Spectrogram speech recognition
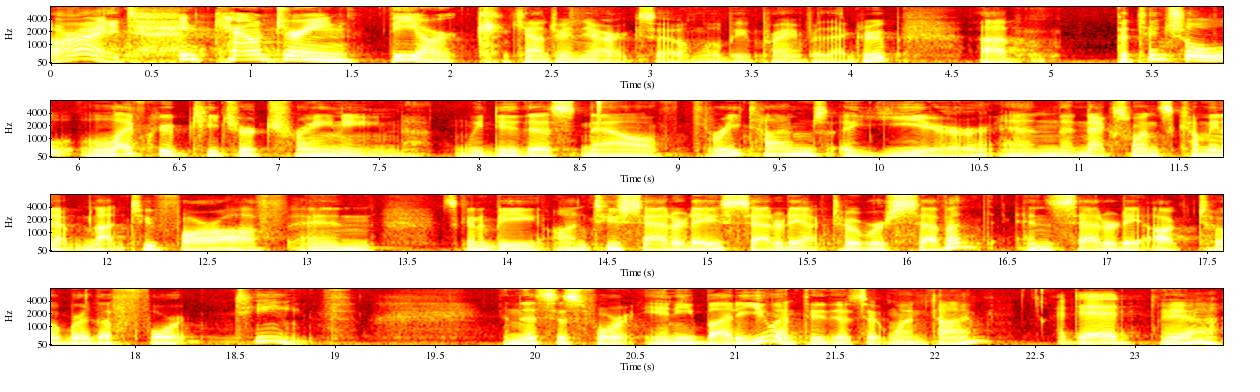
All right, Encountering the Ark. encountering the ark. So we'll be praying for that group. Uh, potential life group teacher training. We do this now three times a year, and the next one's coming up not too far off, and it's going to be on two Saturdays: Saturday, October seventh, and Saturday, October the fourteenth. And this is for anybody. You went through this at one time, I did. yeah.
